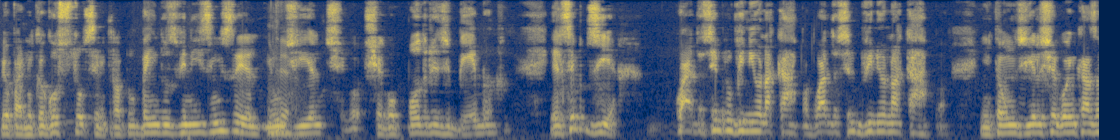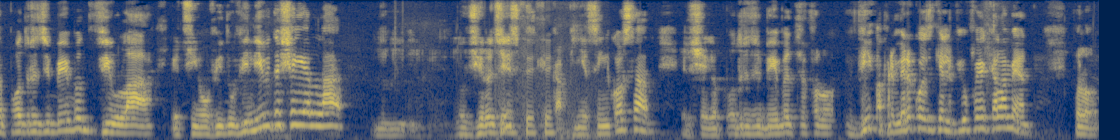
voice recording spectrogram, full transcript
Meu pai nunca gostou, sempre tratou bem dos vinizinhos dele. E um é. dia ele chegou, chegou podre de bêbado. Ele sempre dizia: guarda sempre o vinil na capa, guarda sempre o vinil na capa. Então um dia ele chegou em casa podre de bêbado, viu lá, eu tinha ouvido o vinil e deixei ele lá. E no sim, sim. capinha assim encostado. Ele chega podre de bêbado e falou: vi, a primeira coisa que ele viu foi aquela merda. Falou:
